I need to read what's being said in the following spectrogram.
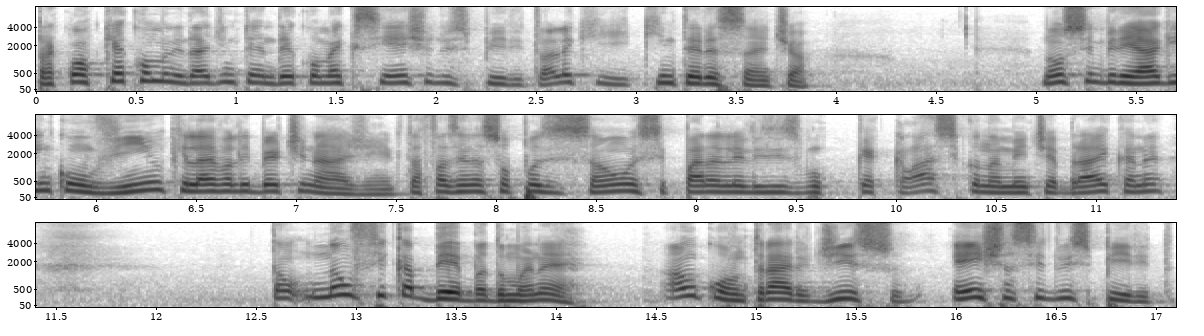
para qualquer comunidade entender como é que se enche do Espírito. Olha que, que interessante, ó. Não se embriaguem com vinho que leva à libertinagem. Ele está fazendo essa oposição, esse paralelismo que é clássico na mente hebraica, né? Então, não fica bêbado, mané. Ao contrário disso, encha-se do espírito.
